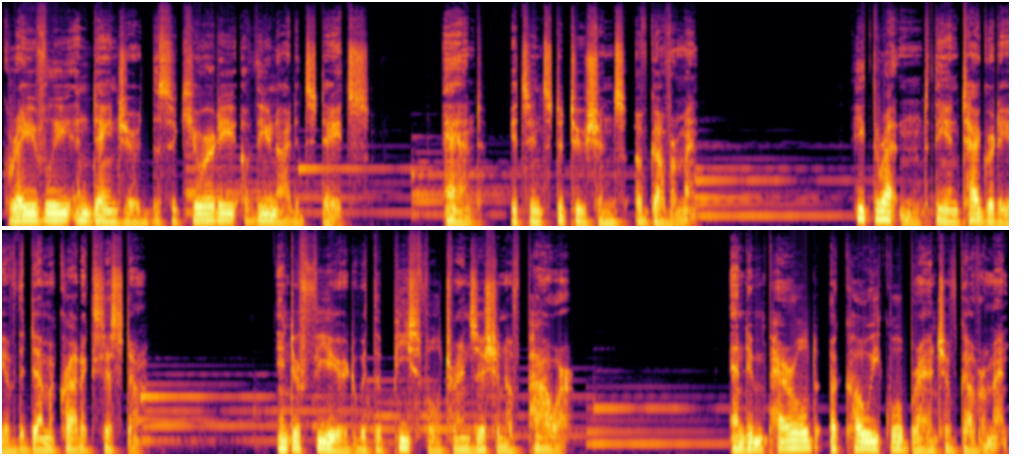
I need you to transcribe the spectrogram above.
gravely endangered the security of the United States and its institutions of government. He threatened the integrity of the democratic system, interfered with the peaceful transition of power, and imperiled a co equal branch of government.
